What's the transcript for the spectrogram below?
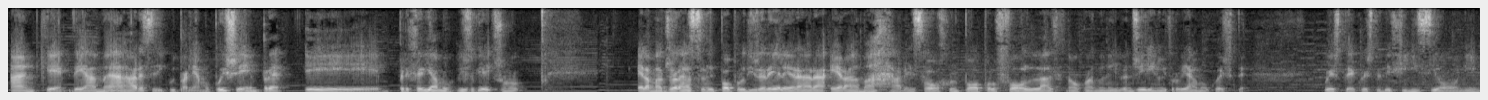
anche dei Ares, di cui parliamo poi sempre, e preferiamo, visto che sono, è la maggioranza del popolo di Israele, era, era Ares, oh, un popolo folla, no? quando nei Vangeli noi troviamo queste, queste, queste definizioni,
